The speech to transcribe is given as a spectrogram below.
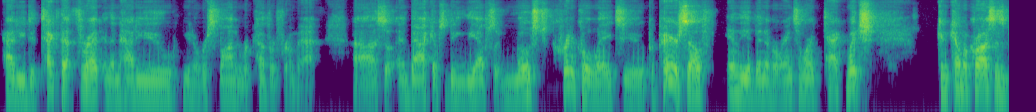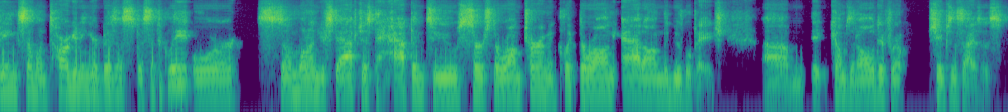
How do you detect that threat? And then how do you, you know, respond and recover from that? Uh, so, and backups being the absolute most critical way to prepare yourself in the event of a ransomware attack, which can come across as being someone targeting your business specifically or someone on your staff just happened to search the wrong term and click the wrong ad on the Google page. Um, it comes in all different shapes and sizes.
